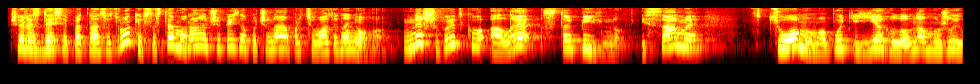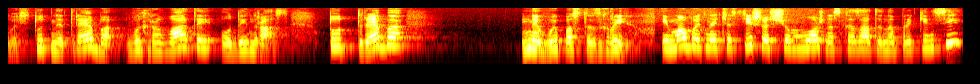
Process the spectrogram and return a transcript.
через 10-15 років, система рано чи пізно починає працювати на нього. Не швидко, але стабільно. І саме в цьому, мабуть, і є головна можливість. Тут не треба вигравати один раз. Тут треба не випасти з гри. І, мабуть, найчастіше, що можна сказати наприкінці,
